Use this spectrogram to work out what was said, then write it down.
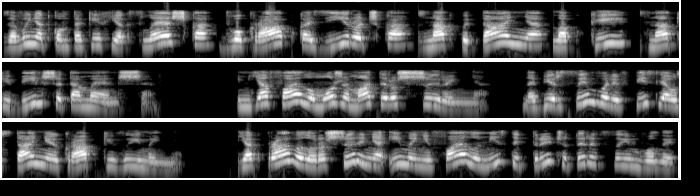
за винятком таких як слешка, двокрапка, зірочка, знак питання, лапки, знаки більше та менше. Ім'я файлу може мати розширення, набір символів після останньої крапки в імені. Як правило, розширення імені файлу містить 3-4 символи,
